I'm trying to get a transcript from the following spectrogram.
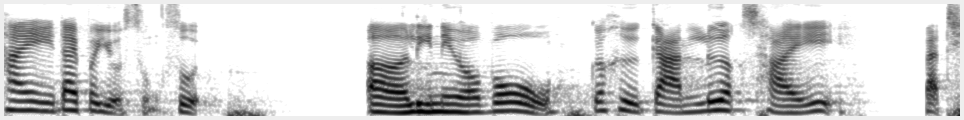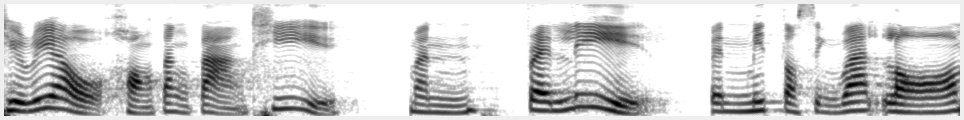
ให้ได้ประโยชน์สูงสุดเอ่อ renewable ก็คือการเลือกใช้ material ของต่างๆ ที่ มัน friendly เป็นมิตรต่อสิ่งแวดล้อม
